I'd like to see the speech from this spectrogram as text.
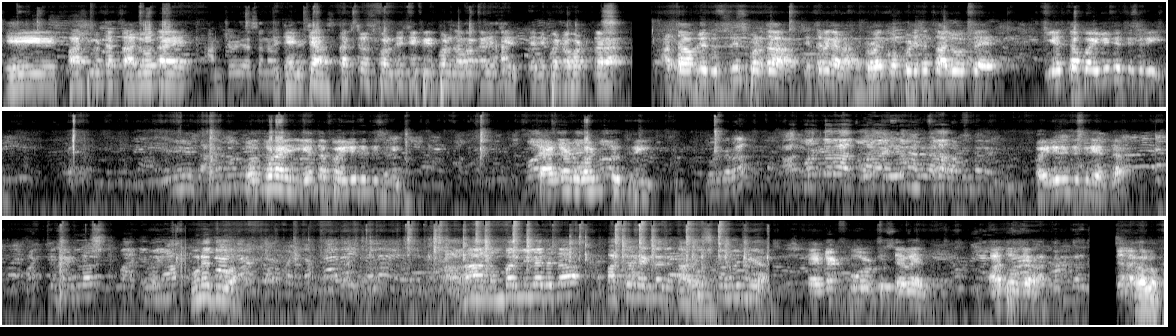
हे पाच मिनिटात चालू होत आहे. आमच्या वेळी असं ज्यांच्या हस्ताक्षर स्पर्धेचे पेपर जमा करायचे त्यांनी पटापट करा. आता आपली दुसरी स्पर्धा चित्रकला. ड्रॉइंग कॉम्पिटिशन चालू होत आहे इयत्ता पहिली ते तिसरी. कोण कोण आहे इयत्ता पहिली ते तिसरी? स्टँडर्ड वन टू थ्री पहिली ते तिसरी आहेत ना? कोण आहे दुर्वा? हा नंबर लिहिला त्याचा. पाचच्या साईडला स्टँडर्ड फोर टू सेवन वर करा. हॅलो.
